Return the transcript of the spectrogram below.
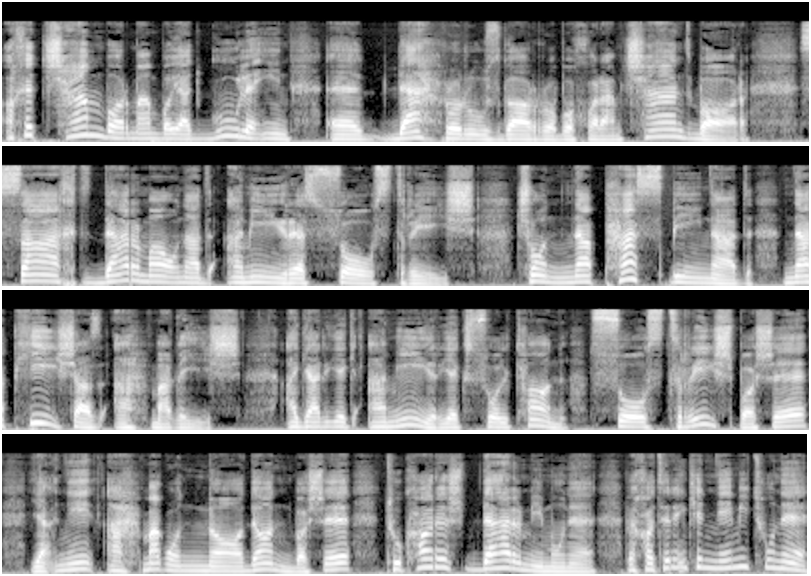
آخه چند بار من باید گول این ده رو روزگار رو بخورم؟ چند بار؟ سخت درماند امیر سوستریش چون نه پس بیند نه پیش از احمقیش. اگر یک امیر یک سلطان سوستریش باشه یعنی احمق و نادان باشه تو کارش در میمونه. به خاطر اینکه نمی‌تونه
